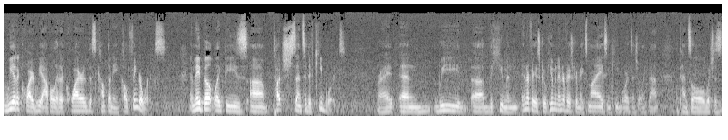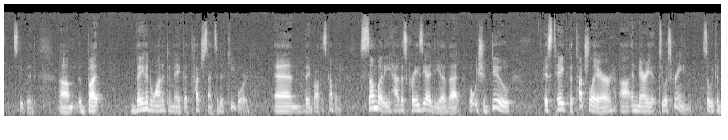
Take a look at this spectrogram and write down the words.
we had acquired, we Apple had acquired this company called Fingerworks, and they built like these uh, touch-sensitive keyboards, right? And we, uh, the human interface group, human interface group makes mice and keyboards and shit like that. The pencil, which is stupid, um, but they had wanted to make a touch-sensitive keyboard, and they bought this company. somebody had this crazy idea that what we should do is take the touch layer uh, and marry it to a screen. So we could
